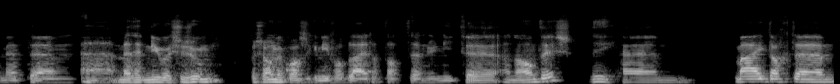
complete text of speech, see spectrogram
met, ehm, eh, met het nieuwe seizoen. Persoonlijk was ik in ieder geval blij dat dat nu niet aan de hand is. Nee. Ehm, maar ik dacht ehm,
